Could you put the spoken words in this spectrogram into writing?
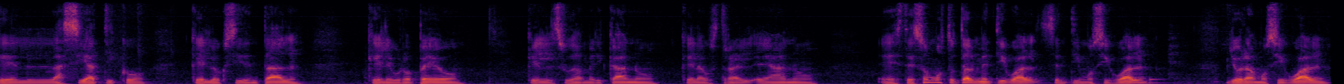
que el asiático, que el occidental, que el europeo, que el sudamericano, que el australiano. Este, somos totalmente igual, sentimos igual, lloramos igual,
